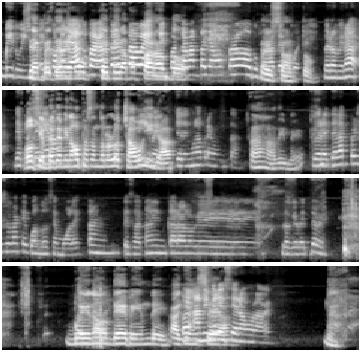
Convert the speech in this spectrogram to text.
un between. siempre es como que ah, tenemos- tú pagaste terminamos esta vez, no importa cuánto hayamos pagado, tú pagas después. Exacto. Pero mira, después O de siempre que no- terminamos pasándonos los chavos dime, y ya. Yo tengo una pregunta. Ajá, dime. ¿Tú eres de las personas que cuando se molestan te sacan en cara lo que, lo que les debe? Bueno, Cuéntame. depende. A Pues a mí me lo hicieron una vez.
